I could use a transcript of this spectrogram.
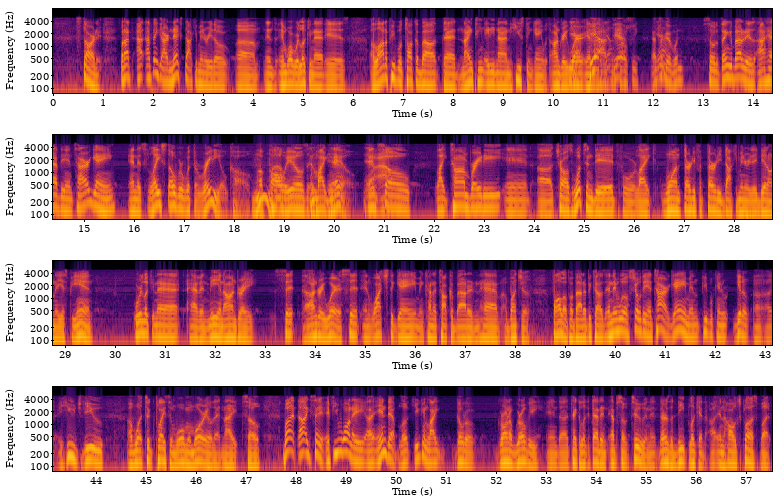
started. But I, I, I think our next documentary, though, um, and, and what we're looking at is a lot of people talk about that 1989 Houston game with Andre Ware and Yeah, the Heisman yes. Trophy. That's Yeah. a good one. So the thing about it is, I have the entire game, and it's laced over with the radio call of Paul Eells and Mike Yeah. Nail. Yeah. And Wow. so, like Tom Brady and uh, Charles Woodson did for like one thirty for thirty documentary they did on ESPN. We're looking at having me and Andre sit, uh, Andre Ware sit and watch the game and kind of talk about it and have a bunch of follow up about it because, and then we'll show the entire game and people can get a, a, a huge view of what took place in War Memorial that night. So, but uh, like I say, if you want a uh, in depth look, you can like go to Growing Up Grovey and uh, take a look at that in episode two, and it, there's a deep look at uh, in Hogs Plus, but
